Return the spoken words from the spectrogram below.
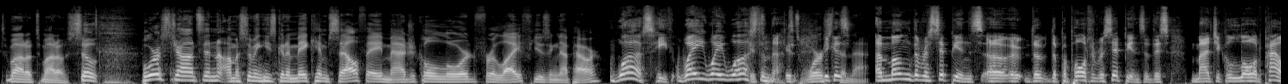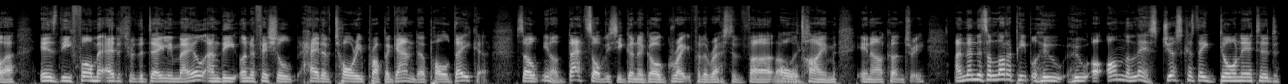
Tomato, tomato. So, Boris Johnson, I'm assuming he's going to make himself a magical lord for life using that power. Worse, Heath. Way, way worse than that. it's worse because than that. Among the recipients, uh, the, the purported recipients of this magical lord power is the former editor of the Daily Mail and the unofficial head of Tory propaganda, Paul Dacre. So, you know, that's obviously going to go great for the rest of uh, all time in our country. And then there's a lot of people who, who are on the list just because they donated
